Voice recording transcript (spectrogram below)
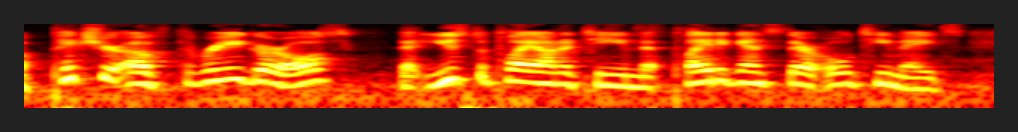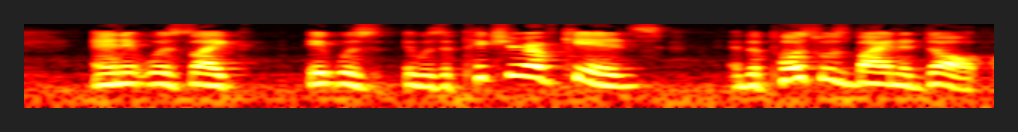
a picture of three girls that used to play on a team that played against their old teammates, and it was like it was it was a picture of kids the post was by an adult,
